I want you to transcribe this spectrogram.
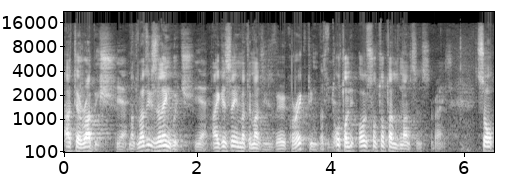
utter rubbish. Yeah. Mathematics is a language. Yeah. I can say in mathematics is very correcting, but totally, also total nonsense. Right. So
